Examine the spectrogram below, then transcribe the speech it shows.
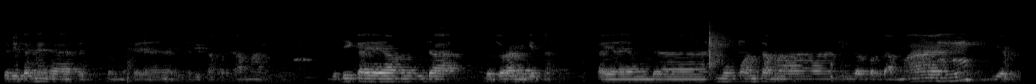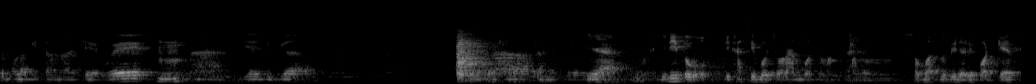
ceritanya nggak set banget kayak cerita pertama gitu. Jadi kayak yang udah bocoran dikit lah. Kayak yang udah move on sama single pertama, Hmm. dia ketemu lagi sama cewek, Hmm. Nah, dia juga berharap sama cewek. Ya, jadi itu dikasih bocoran buat teman-teman sobat lebih dari podcast.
